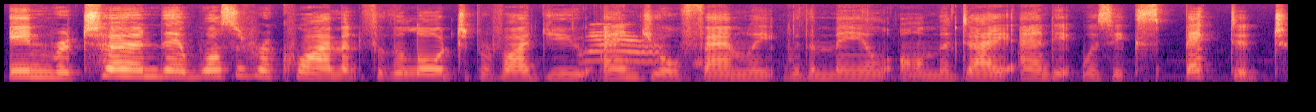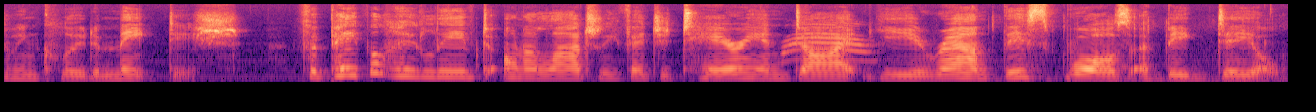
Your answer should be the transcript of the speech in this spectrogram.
In return, there was a requirement for the Lord to provide you and your family with a meal on the day, and it was expected to include a meat dish. For people who lived on a largely vegetarian diet year round, this was a big deal.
